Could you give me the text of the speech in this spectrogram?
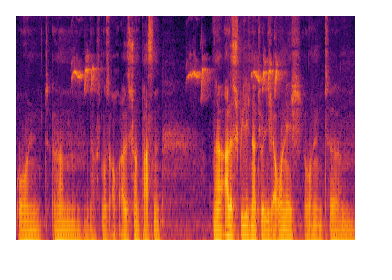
und ähm, das muss auch alles schon passen. Ne, alles spiele ich natürlich auch nicht und ähm,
